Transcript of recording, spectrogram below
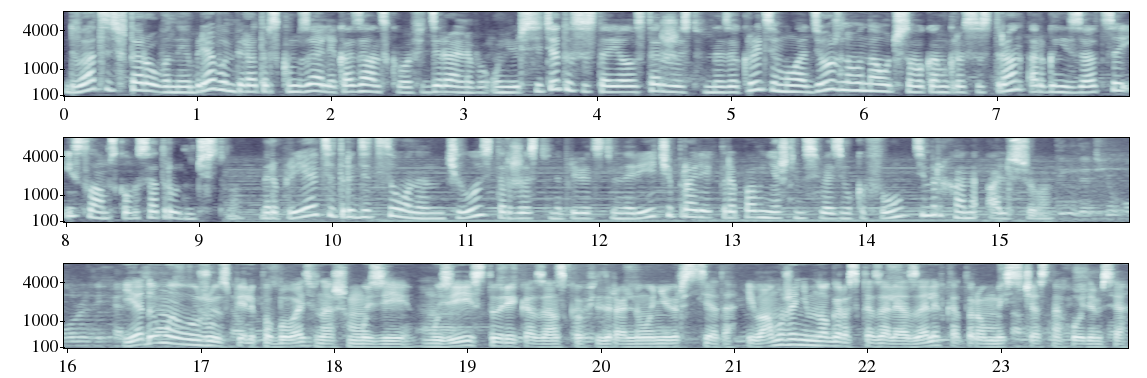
22 ноября в Императорском зале Казанского федерального университета состоялось торжественное закрытие молодежного научного конгресса стран Организации исламского сотрудничества. Мероприятие традиционно началось с торжественной приветственной речи проректора по внешним связям КФУ Тимирхана Альшева. Я думаю, вы уже успели побывать в нашем музее, Музее истории Казанского федерального университета. И вам уже немного рассказали о зале, в котором мы сейчас находимся.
